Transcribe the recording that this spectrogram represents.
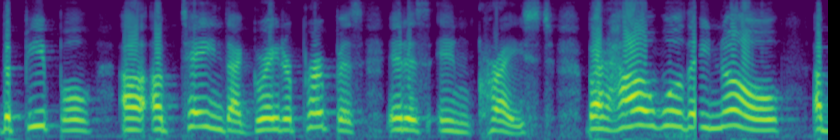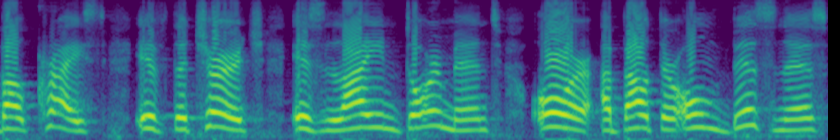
the people uh, obtain that greater purpose it is in christ. But how will they know about Christ if the church is lying dormant or about their own business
